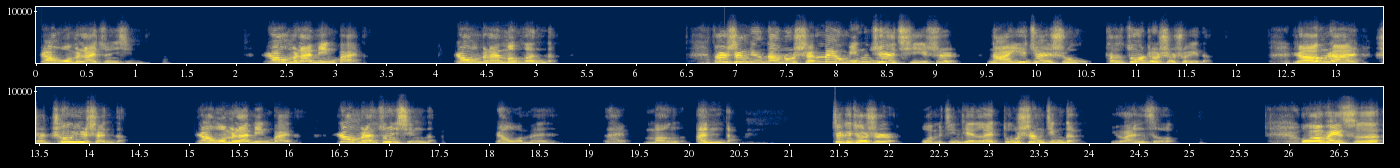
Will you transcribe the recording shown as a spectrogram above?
让我们来遵行，让我们来明白的，让我们来蒙恩的。在圣经当中，神没有明确启示哪一卷书，它的作者是谁的，仍然是出于神的，让我们来明白的，让我们来遵行的，让我们。来蒙恩的，这个就是我们今天来读圣经的原则。我们为此，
